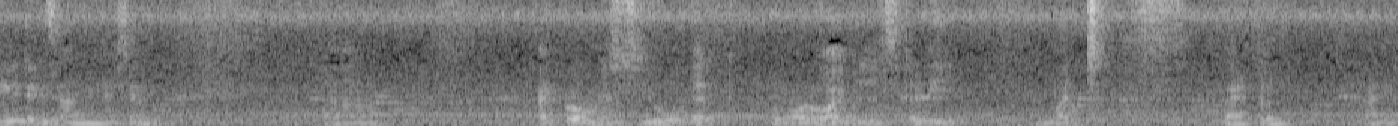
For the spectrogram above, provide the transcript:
gate examination uh, i promise you that tomorrow i will study much better and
